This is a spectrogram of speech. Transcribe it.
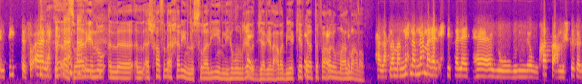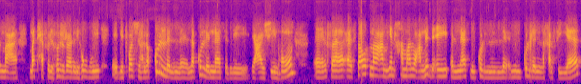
نسيت سؤالك. سؤالي إنه الأشخاص الآخرين الأستراليين اللي هم من غير الجالية العربية كيف كان تفاعلهم مع المعرض؟ هلأ لما نحن بنعمل الاحتفالات هاي وخاصة عم نشتغل مع متحف الهجرة اللي هو بيتوجه لكل لكل الناس اللي عايشين هون فصوتنا عم ينحمل وعم ندعي الناس من كل من كل الخلفيات.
